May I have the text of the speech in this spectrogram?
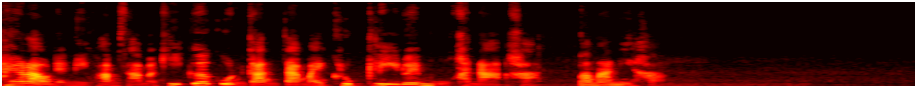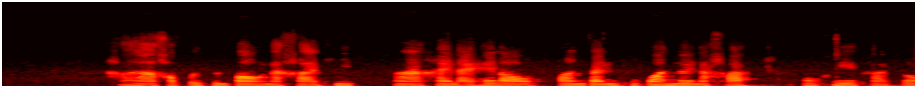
ให้เราเนี่ยมีความสามัคคีเกื้อกูลกันจะไม่คลุกคลีด้วยหมู่คณะค่ะ ประมาณนี้ค่ะ ค่ะ ขอบคุณคุณปองนะคะ ที่มาไฮไลท์ให้เราฟังกันทุกวันเลยนะคะ โอเคค่ะ ก็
